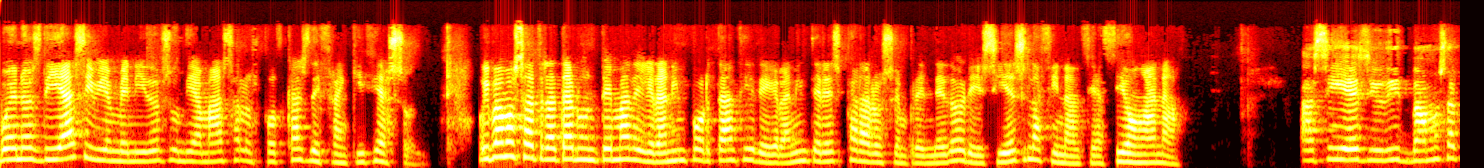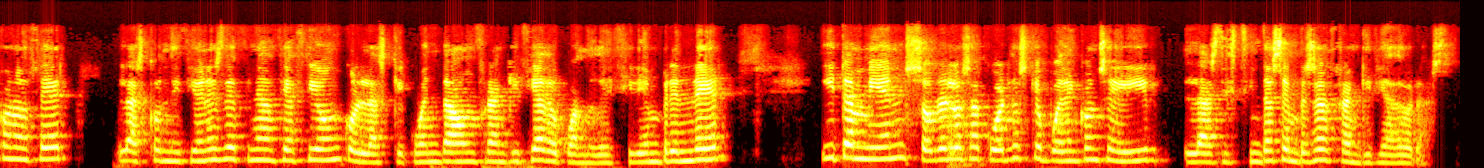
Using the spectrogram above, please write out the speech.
Buenos días y bienvenidos un día más a los podcasts de Franquicias Hoy. Hoy vamos a tratar un tema de gran importancia y de gran interés para los emprendedores y es la financiación, Ana. Así es, Judith. Vamos a conocer las condiciones de financiación con las que cuenta un franquiciado cuando decide emprender y también sobre los acuerdos que pueden conseguir las distintas empresas franquiciadoras.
